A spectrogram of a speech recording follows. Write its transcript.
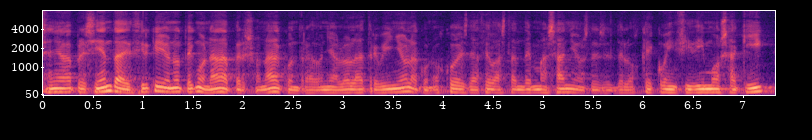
señora presidenta. Decir que yo no tengo nada personal contra doña Lola Treviño, la conozco desde hace bastantes más años, desde los que coincidimos aquí,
